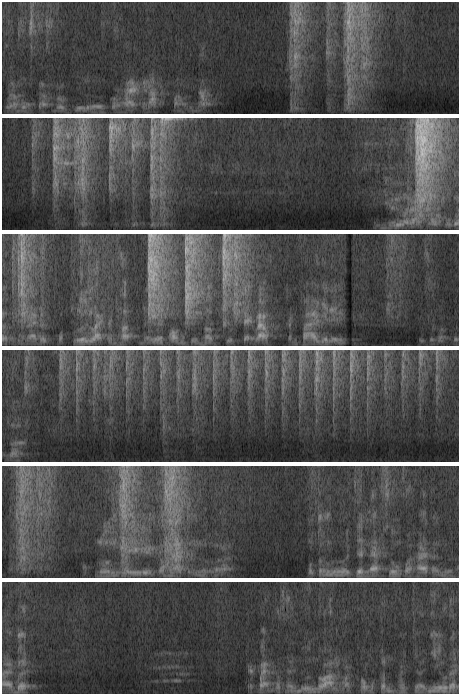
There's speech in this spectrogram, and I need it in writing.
và một cặp đầu chia lửa có hai cái nắp, bằng inox nắp. Phía dưới và đằng sau của bếp cũng đã được bọc lưới lại cẩn thận để đề phòng trường hợp chuột chạy vào, cắn phá dây điện tôi sẽ bật bếp lên. Học nướng thì có hai tầng lửa à. một tầng lửa trên áp xuống và hai tầng lửa hai bên. Các bạn có thể nướng đồ ăn mà không có cần phải chở nhiều đây.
